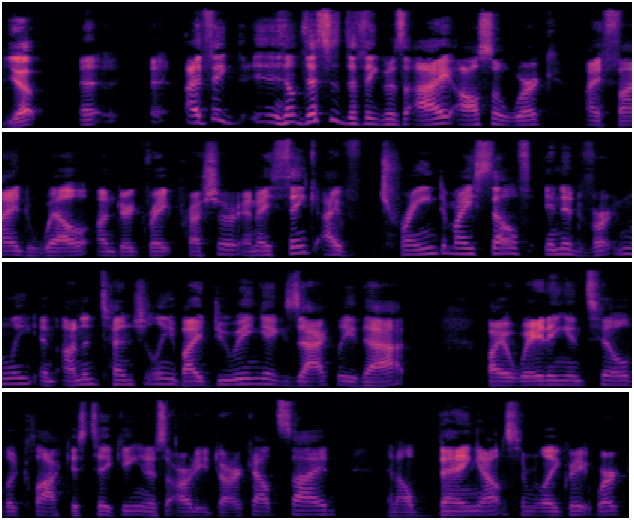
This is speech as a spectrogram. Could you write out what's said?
yep Uh, I think you know, this is the thing because I also work. I find well under great pressure, and I think I've trained myself inadvertently and unintentionally by doing exactly that. By waiting until the clock is ticking and it's already dark outside, and I'll bang out some really great work.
